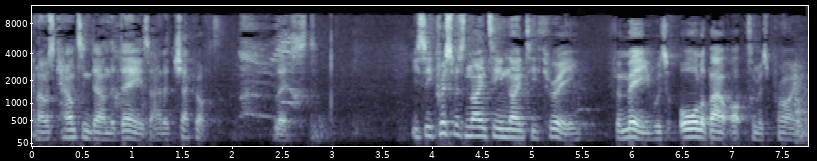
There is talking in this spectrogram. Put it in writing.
And I was counting down the days. I had a check-off list. You see, Christmas 1993 for me, was all about Optimus Prime.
